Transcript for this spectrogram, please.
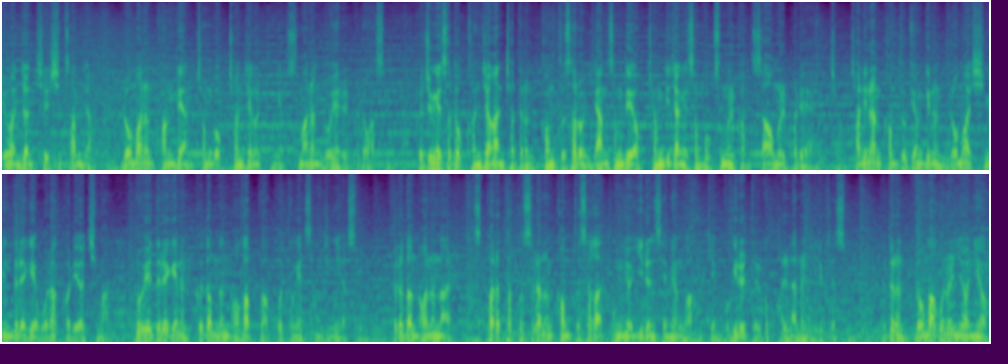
기원전 73년 로마는 광대한 정복 전쟁을 통해 수많은 노예를 끌어왔습니다. 그 중에서도 건장한 자들은 검투사로 양성되어 경기장에서 목숨을 건 싸움을 벌여야 했죠. 잔인한 검투 경기는 로마 시민들에게 오락거리였지만 노예들에게는 끝없는 억압과 고통의 상징이었습니다. 그러던 어느 날 스파르타쿠스라는 검투사가 동료 73명과 함께 무기를 들고 반란을 일으켰습니다. 그들은 로마군을 연이어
